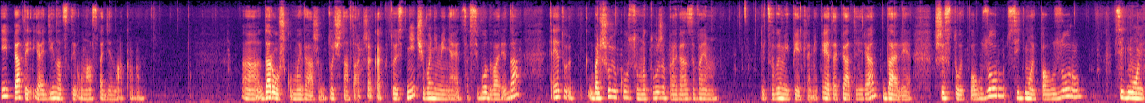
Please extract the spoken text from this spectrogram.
И пятый и одиннадцатый у нас одинаково. А, дорожку мы вяжем точно так же, как, то есть ничего не меняется. Всего два ряда. Эту большую косу мы тоже провязываем лицевыми петлями. Это пятый ряд. Далее шестой по узору седьмой по узору седьмой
